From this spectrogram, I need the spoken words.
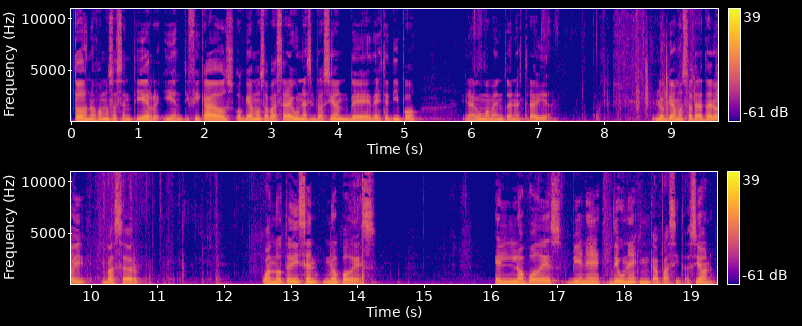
todos nos vamos a sentir identificados o que vamos a pasar alguna situación de este tipo en algún momento de nuestra vida. Lo que vamos a tratar hoy va a ser cuando te dicen no podés. El no podés viene de una incapacitación.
